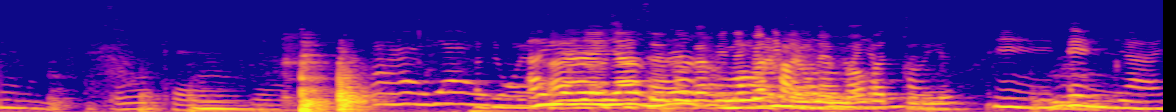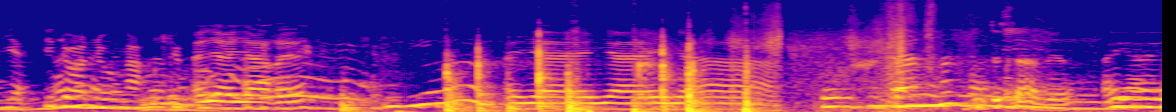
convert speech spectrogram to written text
Okay. Yeah. Ay, ay, ay, so go gabi na ka kami member what to do. Din na, yeah, ito ano nga. Ay, ay, ay. Ay, ay, ay, ay. Tú sabes. Ay, ay,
